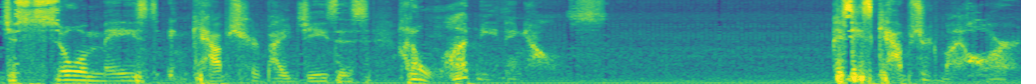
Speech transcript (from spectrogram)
just so amazed and captured by Jesus. I don't want anything else. Because he's captured my heart.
